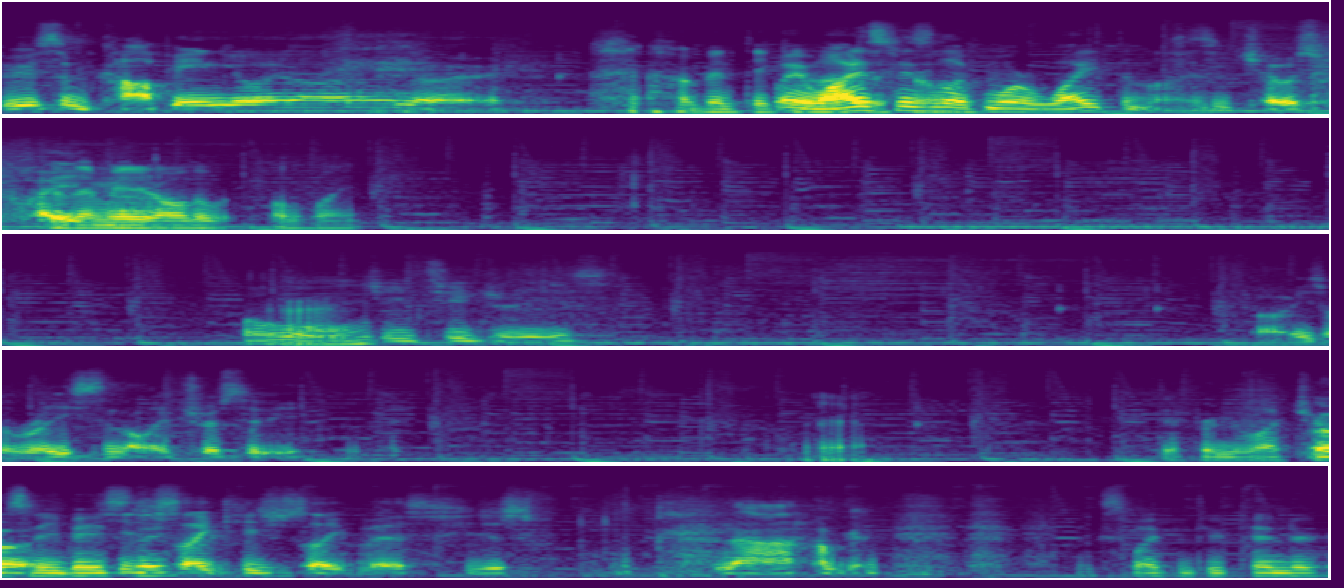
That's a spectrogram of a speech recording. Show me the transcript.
Do we have some copying going on, or I've been thinking Wait, about why does his for look more white than mine? because he chose white? Because I made it all the all the white. Oh, Alright. G2 trees. Oh, he's erasing electricity. Yeah. Different Bro, electricity, He's basically. just like he's just like this. He just nah. I'm good. Like swiping through Tinder.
